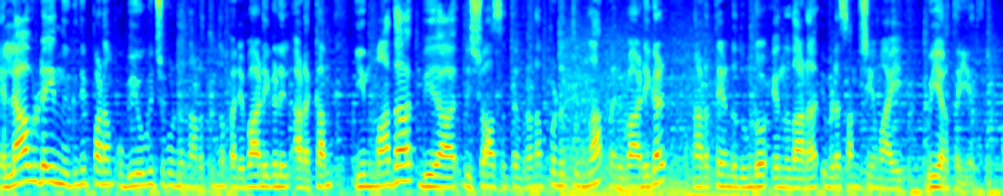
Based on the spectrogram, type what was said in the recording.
എല്ലാവരുടെയും നികുതിപ്പണം ഉപയോഗിച്ചുകൊണ്ട് നടത്തുന്ന പരിപാടികളിൽ അടക്കം ഈ മത വിശ്വാസത്തെ വ്രണപ്പെടുത്തുന്ന പരിപാടികൾ നടത്തേണ്ടതുണ്ടോ എന്നതാണ് ഇവിടെ സംശയമായി ഉയർത്തിയത്.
